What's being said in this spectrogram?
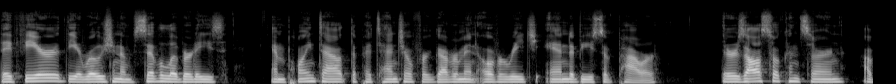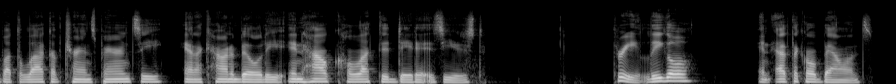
They fear the erosion of civil liberties and point out the potential for government overreach and abuse of power. There is also concern about the lack of transparency and accountability in how collected data is used. 3. Legal and ethical balance.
